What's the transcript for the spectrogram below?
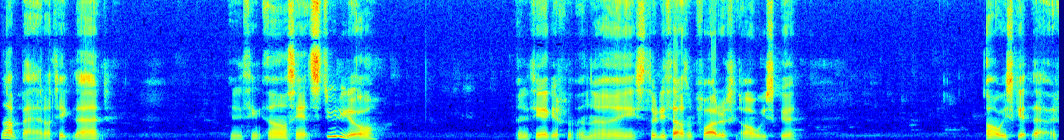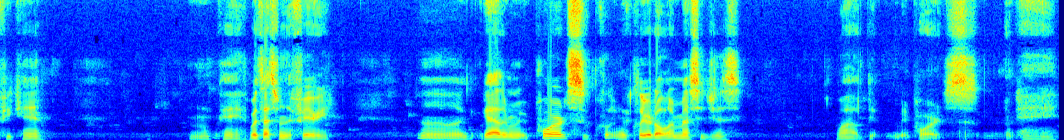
Not bad. I'll take that. Anything else? Ant Studio. Anything I get from... Oh, nice. 30,000 fighters. always good. Always get that if you can. Okay, but that's from the ferry. Uh, gathering reports. We cleared all our messages. Wild reports. Okay.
